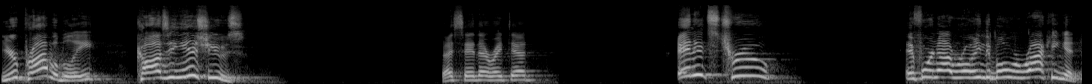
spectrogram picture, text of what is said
you're probably causing issues. Did I say that right, Dad? And it's true. If we're not rowing the boat, we're rocking it.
